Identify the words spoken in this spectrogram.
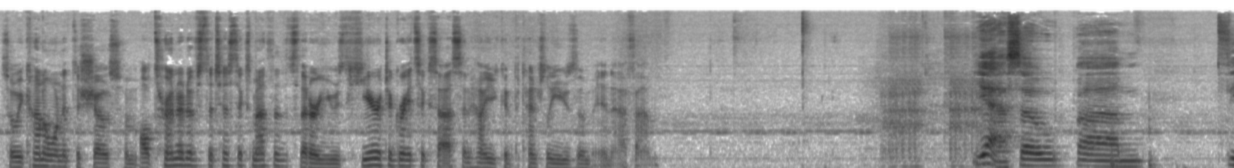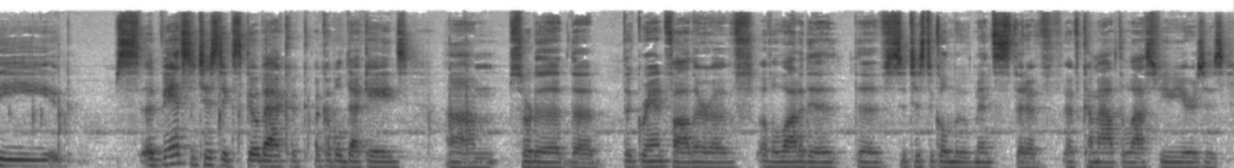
so we kind of wanted to show some alternative statistics methods that are used here to great success and how you could potentially use them in FM. Yeah, so um, the advanced statistics go back a, a couple decades. Um, sort of the, the, the grandfather of, of a lot of the, the statistical movements that have, have come out the last few years is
